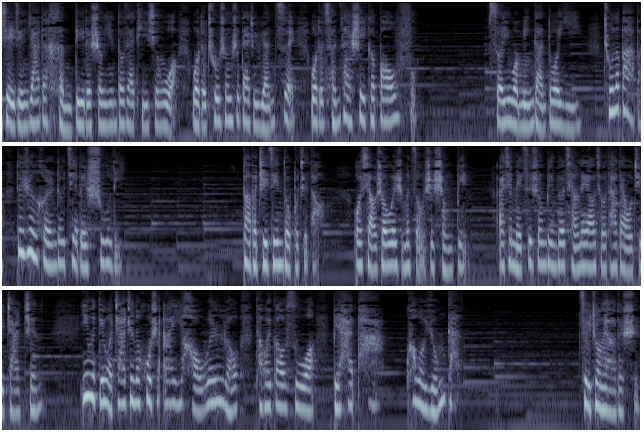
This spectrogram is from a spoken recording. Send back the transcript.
些已经压得很低的声音，都在提醒我：我的出生是带着原罪，我的存在是一个包袱。所以我敏感多疑。除了爸爸，对任何人都戒备疏离。爸爸至今都不知道我小时候为什么总是生病，而且每次生病都强烈要求他带我去扎针，因为给我扎针的护士阿姨好温柔，她会告诉我别害怕，夸我勇敢。最重要的是，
